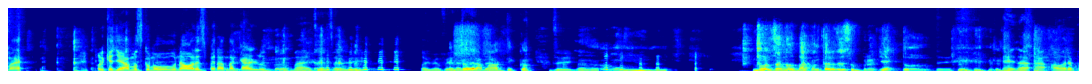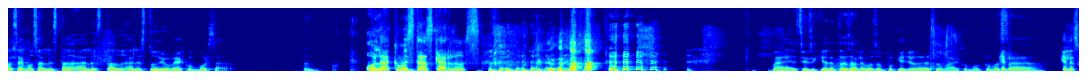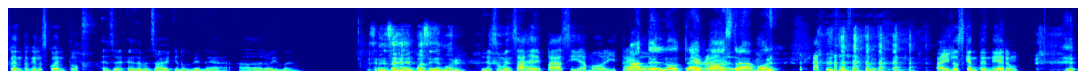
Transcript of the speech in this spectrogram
Porque llevamos como una hora esperando a Carlos. sí. Hoy me fui a la Esto dramático. Sí. Morsa nos va a contar de su proyecto. sí. Eh, no, a- ahora pasemos al, esta- al, estado, al estudio B con Morsa. Hola, ¿cómo estás, Carlos? Mae, sí, si quieren, entonces hablemos un poquillo de eso, mae. ¿Cómo, cómo ¿Qué- está ¿Qué les cuento? ¿Qué les cuento? ese, ese mensaje que nos viene a, a dar hoy, mae? Ese mensaje de paz y de amor. Es un mensaje de paz y de amor y traigo Mátenlo, trae paz, trae amor. ahí los que entendieron.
